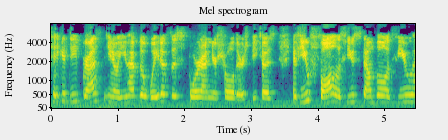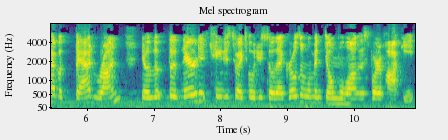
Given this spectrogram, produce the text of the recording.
take a deep breath. You know, you have the weight of the sport on your shoulders because if you fall, if you stumble, if you have a bad run, you know, the, the narrative changes to I told you so that girls and women don't mm. belong in the sport of hockey.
